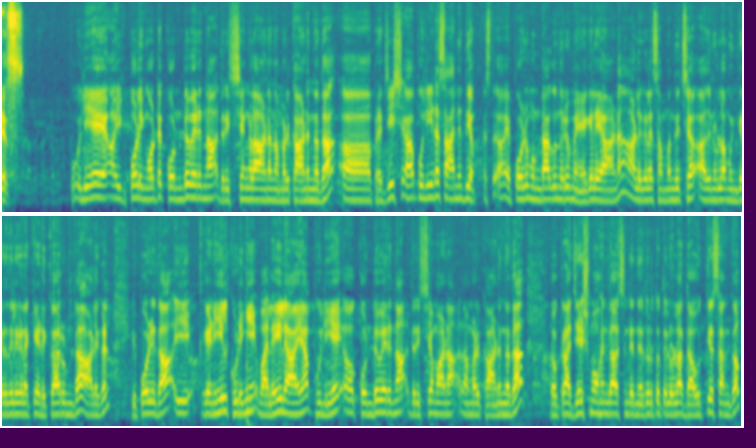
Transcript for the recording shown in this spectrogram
യെസ് പുലിയെ ഇപ്പോൾ ഇങ്ങോട്ട് കൊണ്ടുവരുന്ന ദൃശ്യങ്ങളാണ് നമ്മൾ കാണുന്നത്. പ്രജീഷ് ആ പുലിയുടെ സാന്നിധ്യം എപ്പോഴും ഉണ്ടാകുന്ന ഒരു മേഖലയാണ്. ആളുകളെ സംബന്ധിച്ച് അതിനുള്ള മുൻകരുതലുകളൊക്കെ എടുക്കാറുണ്ട് ആളുകൾ. ഇപ്പോഴിതാ ഈ കെണിയിൽ കുടുങ്ങി വലയിലായ പുലിയെ കൊണ്ടുവരുന്ന ദൃശ്യമാണ് നമ്മൾ കാണുന്നത്. ഡോക്ടർ അജേഷ് മോഹൻദാസിന്റെ നേതൃത്വത്തിലുള്ള ദൗത്യ സംഘം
